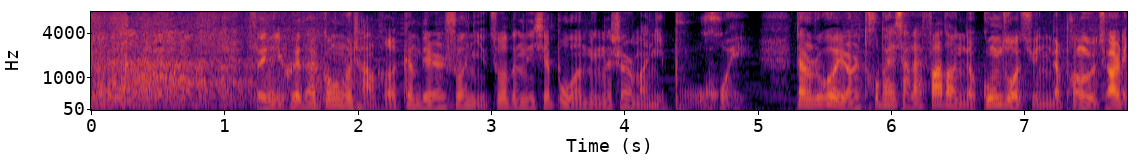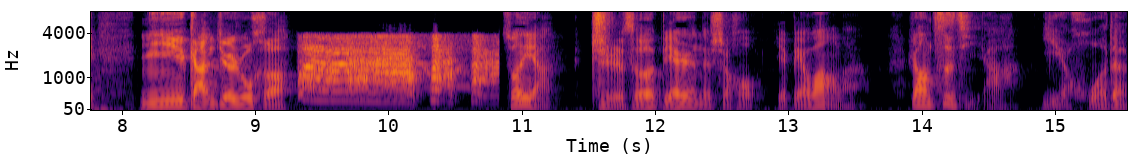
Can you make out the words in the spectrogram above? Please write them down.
所以你会在公共场合跟别人说你做的那些不文明的事吗？你不会。但如果有人偷拍下来发到你的工作群、你的朋友圈里，你感觉如何？所以啊，指责别人的时候也别忘了让自己啊也活得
